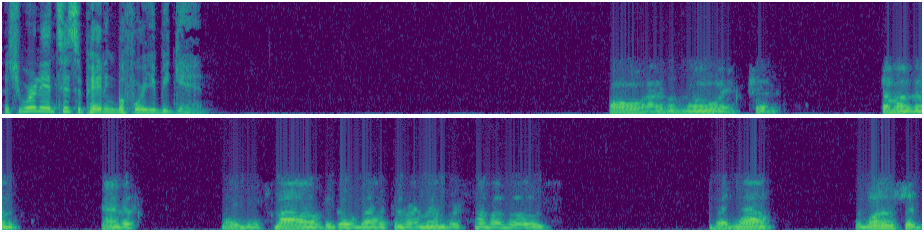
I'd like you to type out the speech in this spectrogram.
that you weren't anticipating before you began? Oh, I don't know. It, uh, some of them kind of made me smile to go back and remember some of those. But now, the ones that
